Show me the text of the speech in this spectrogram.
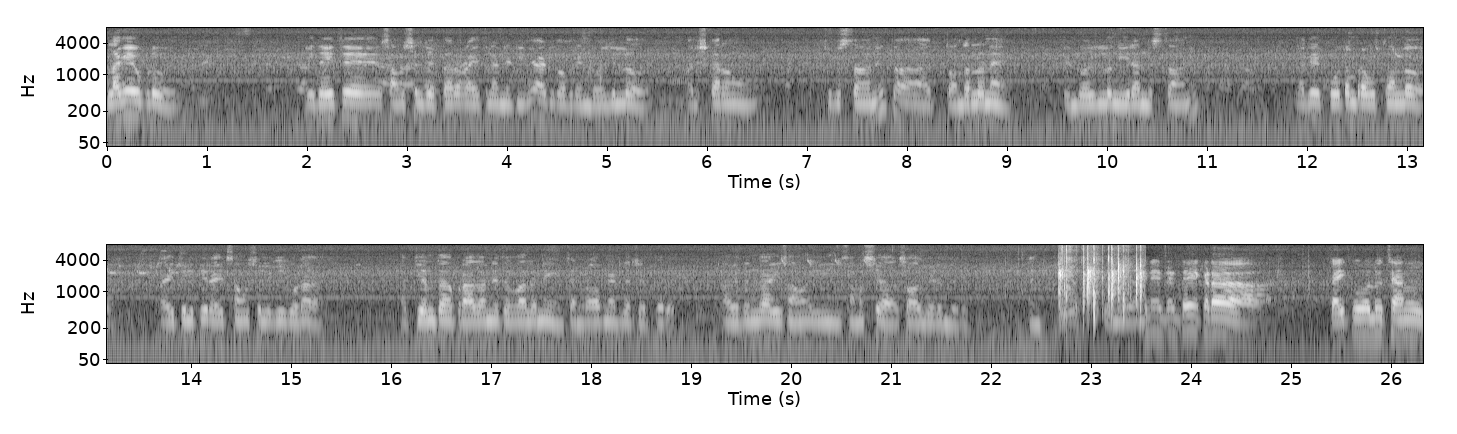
అలాగే ఇప్పుడు ఏదైతే సమస్యలు చెప్పారో రైతులన్నిటికీ వాటికి ఒక రెండు రోజుల్లో పరిష్కారం చూపిస్తామని త- తొందరలోనే రెండు రోజుల్లో నీరు అందిస్తామని. అలాగే కూటమి ప్రభుత్వంలో రైతులకి రైతు సమస్యలకి కూడా అత్యంత ప్రాధాన్యత ఇవ్వాలని చంద్రబాబు నాయుడు గారు చెప్పారు. ఆ విధంగా ఈ సమ ఈ సమస్య సాల్వ్ చేయడం జరుగుతుంది. ఏంటంటే ఇక్కడ కైకోలు ఛానల్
